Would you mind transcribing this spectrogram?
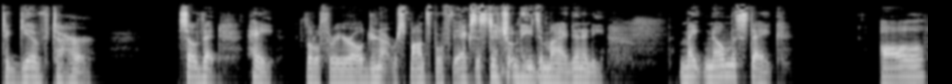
to give to her. So that, hey, little three year old, you're not responsible for the existential needs of my identity. Make no mistake all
